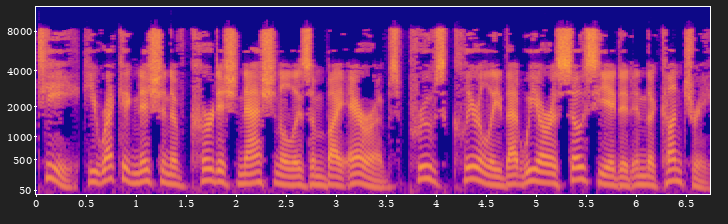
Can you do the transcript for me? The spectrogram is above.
T he recognition of Kurdish nationalism by Arabs proves clearly that we are associated in the country,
